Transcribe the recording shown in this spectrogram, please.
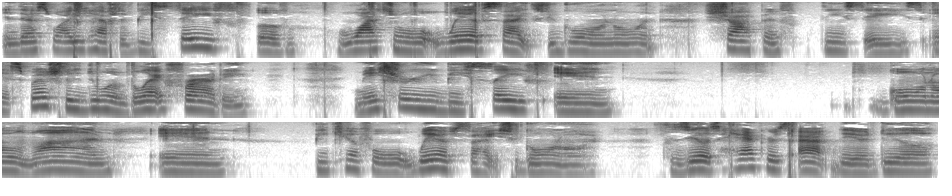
And that's why you have to be safe of watching what websites you're going on shopping these days, especially during Black Friday. Make sure you be safe in going online and be careful what websites you're going on. Because there's hackers out there, they'll,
